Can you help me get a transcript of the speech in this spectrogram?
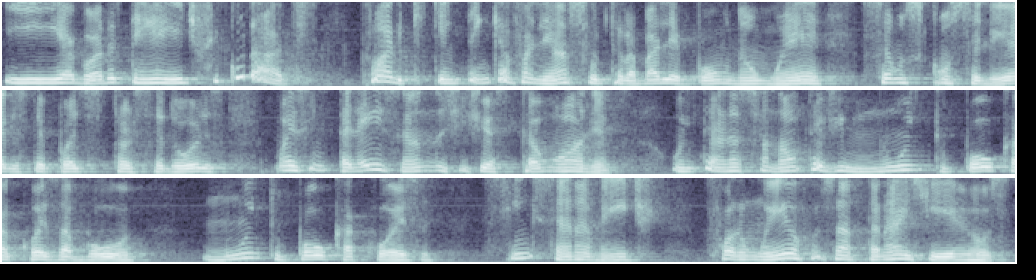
e agora tem aí dificuldades. Claro que quem tem que avaliar se o trabalho é bom ou não é, são os conselheiros, depois os torcedores, mas em três anos de gestão, olha, o Internacional teve muito pouca coisa boa, muito pouca coisa, sinceramente foram erros atrás de erros.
